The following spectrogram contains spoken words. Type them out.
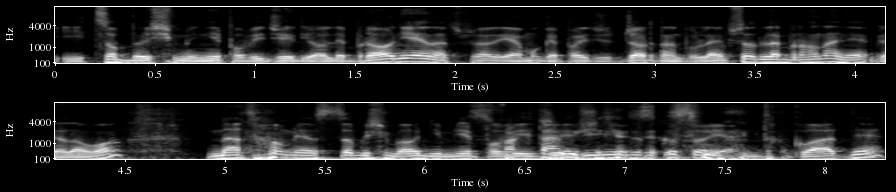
i co byśmy nie powiedzieli o Lebronie, znaczy ja mogę powiedzieć, że Jordan był lepszy od Lebrona, nie? Wiadomo. Natomiast co byśmy o nim nie z powiedzieli... się nie dyskutuje. Dokładnie.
